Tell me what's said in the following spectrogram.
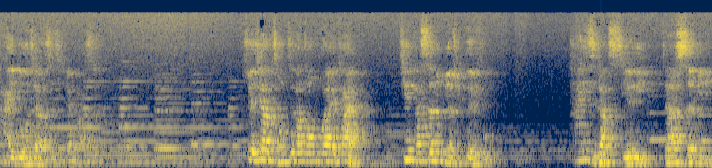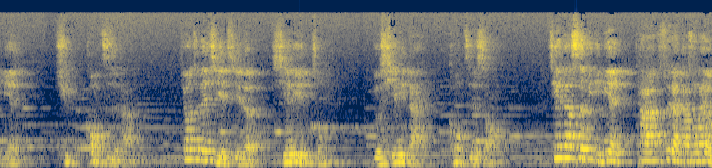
太多这样的事情在发生。所以这样从这当中回来看。其实他生命没有去对付，他一直让邪灵在他生命里面去控制着他。就像这边写写的，邪灵从有邪灵来控制扫罗。其实他生命里面，他虽然他说他有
